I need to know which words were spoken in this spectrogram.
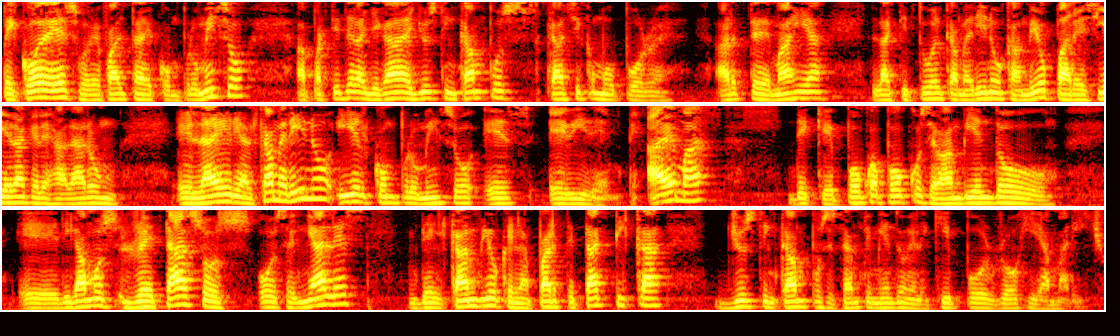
pecó de eso, de falta de compromiso. A partir de la llegada de Justin Campos, casi como por arte de magia, la actitud del camerino cambió, pareciera que le jalaron el aire al camerino y el compromiso es evidente. Además, de que poco a poco se van viendo, eh, digamos, retazos o señales del cambio que en la parte táctica Justin Campos está imprimiendo en el equipo rojo y amarillo.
